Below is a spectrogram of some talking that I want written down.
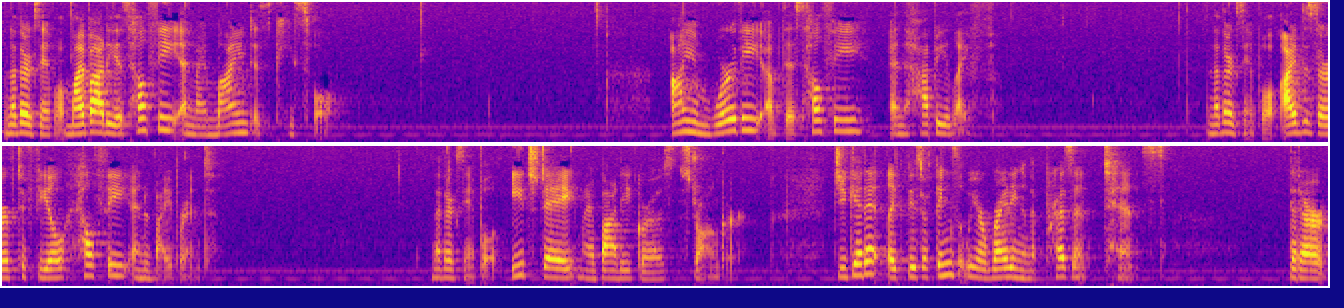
Another example my body is healthy and my mind is peaceful. I am worthy of this healthy and happy life. Another example I deserve to feel healthy and vibrant. Another example each day my body grows stronger. Do you get it? Like these are things that we are writing in the present tense that are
